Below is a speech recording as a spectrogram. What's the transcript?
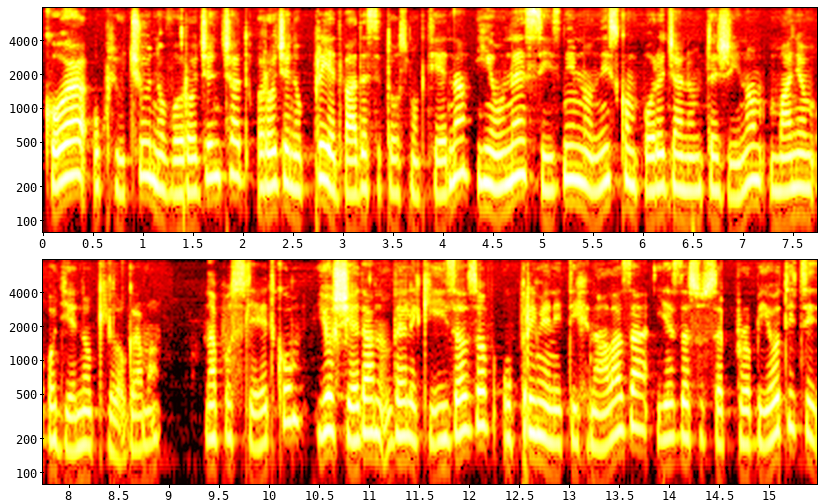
koja uključuju novorođenčad rođenu prije 28. tjedna i one s iznimno niskom poređanom težinom manjom od 1 kg. Na posljedku, još jedan veliki izazov u primjeni tih nalaza jest da su se probiotici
